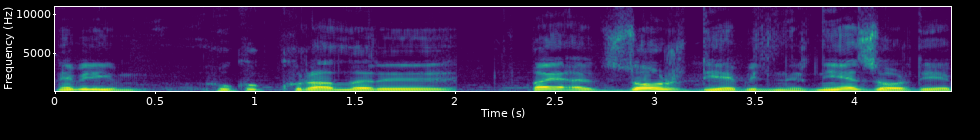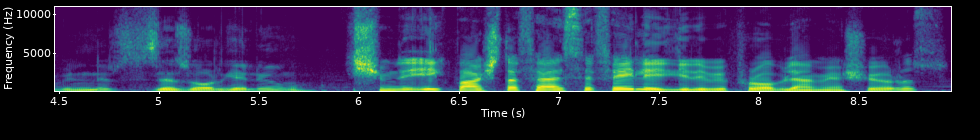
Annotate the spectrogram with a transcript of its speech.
ne bileyim hukuk kuralları bayağı zor diye bilinir. Niye zor diye bilinir? Size zor geliyor mu? Şimdi ilk başta felsefeyle ilgili bir problem yaşıyoruz.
